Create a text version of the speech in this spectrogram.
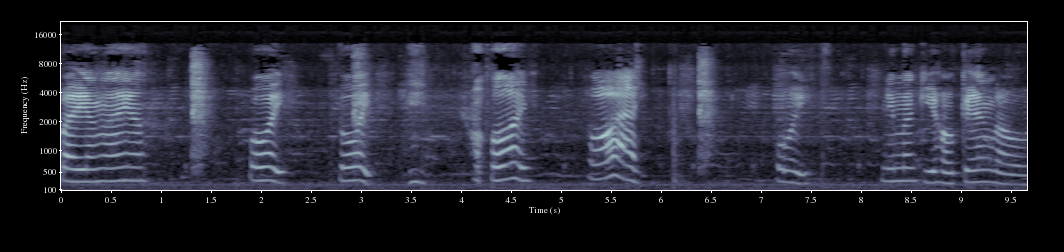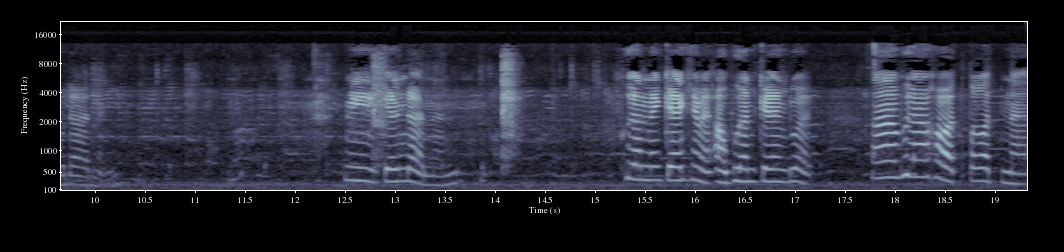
ไปยังไงอะโอ้ย โอ้ย โอ้ย โอ้ย โอ้ย นี่เมื่อกี้เขาแกล้งเราด่านไหน นี่แกล้งด่านนั้น เพื่อนไม่แกล้งใช่ไหม เอาเพื่อนแกล้งด้วย อ่าเพื่อนขอตดนะ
